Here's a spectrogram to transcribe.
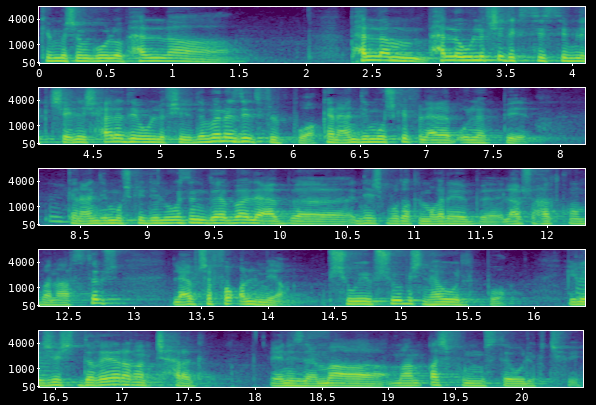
كما تنقولوا بحال بحال بحال ولفتي داك ال système اللي كنتي عليه شحال هادي ولفتي دابا أنا زيد في البوا. كان عندي مشكل في الألعاب الأولمبية. كان عندي مشكل ديال الوزن. دابا لعب آه، نهيت بطولة المغرب آه، لعبت واحد ال combat نهار السبت. لعبت فوق ال 100 بشوية بشوية باش نهود البوا. إلا دغيا راه غنتحرق. يعني زعما ما نبقاش في المستوى اللي كنت فيه.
